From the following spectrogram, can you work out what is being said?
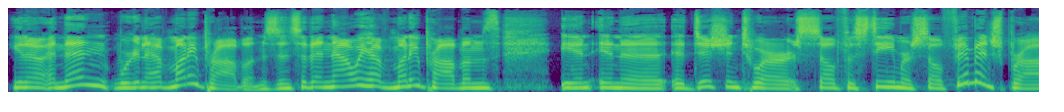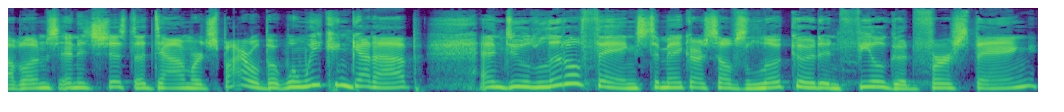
you know, and then we're going to have money problems. And so then now we have money problems in, in a, addition to our self esteem or self image problems. And it's just a downward spiral. But when we can get up and do little things to make ourselves look good and feel good first thing,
